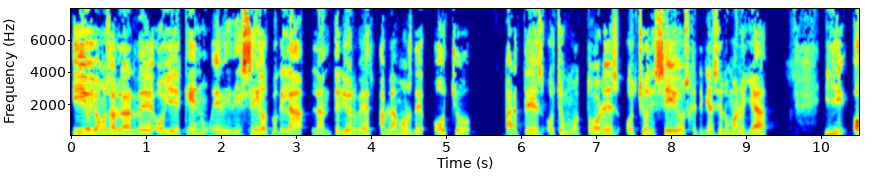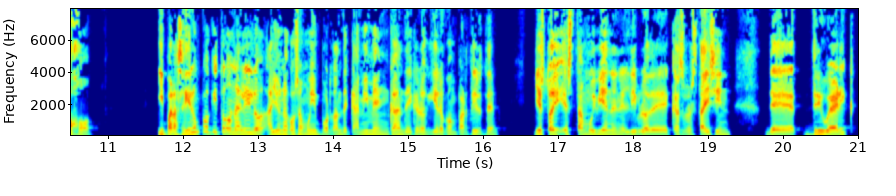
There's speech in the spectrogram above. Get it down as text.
Y hoy vamos a hablar de, oye, que nueve deseos, porque la, la anterior vez hablamos de ocho partes, ocho motores, ocho deseos que tenía el ser humano ya. Y ojo, y para seguir un poquito con el hilo, hay una cosa muy importante que a mí me encanta y creo que quiero compartirte. Y esto está muy bien en el libro de Casper Steichen de Drew Eric,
